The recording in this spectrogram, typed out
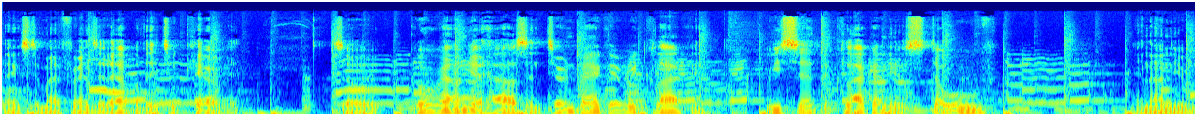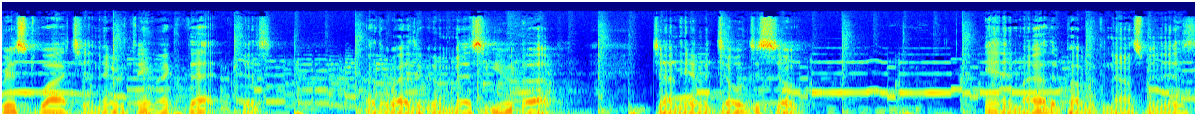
Thanks to my friends at Apple, they took care of it. So go around your house and turn back every clock and reset the clock on your stove and on your wristwatch and everything like that because otherwise they're going to mess you up. John Hammond told you so. And my other public announcement is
